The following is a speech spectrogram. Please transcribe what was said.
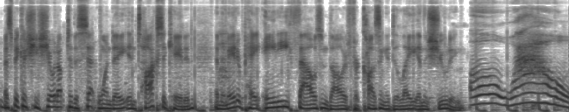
That's because she showed up to the set one day intoxicated, and they made her pay $80,000 for causing a delay in the shooting. oh wow.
